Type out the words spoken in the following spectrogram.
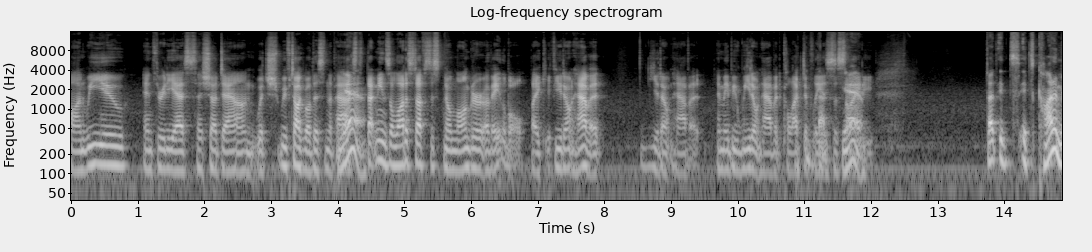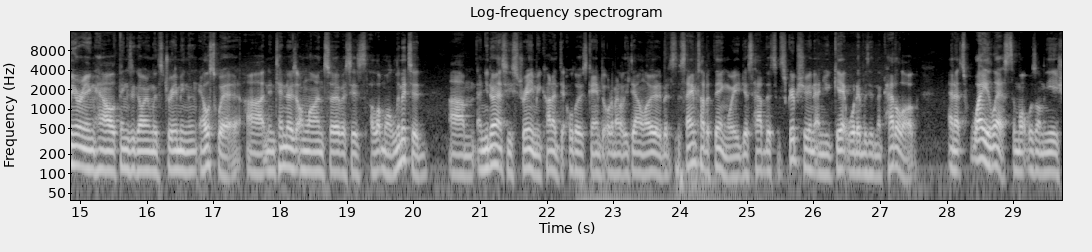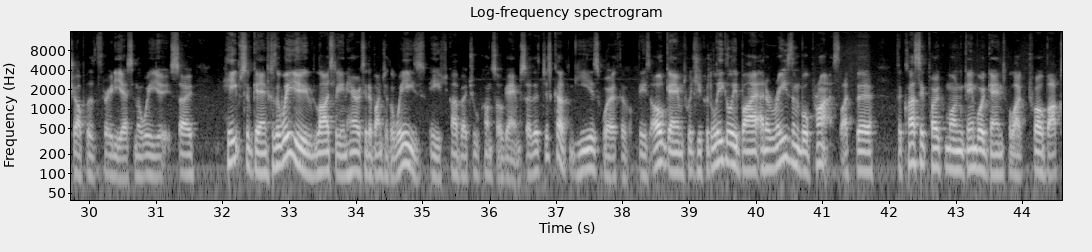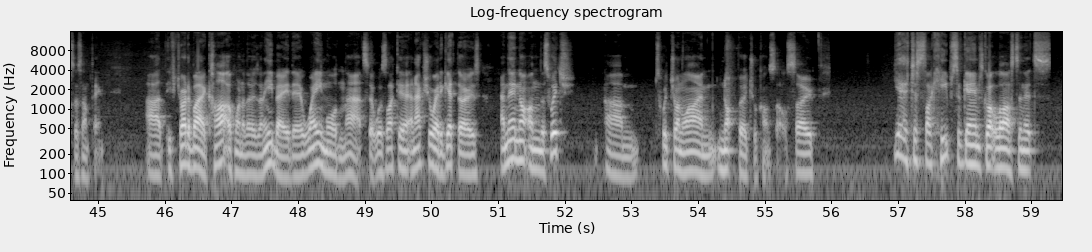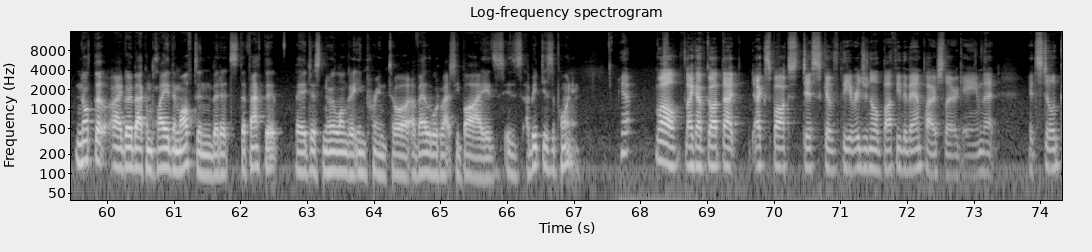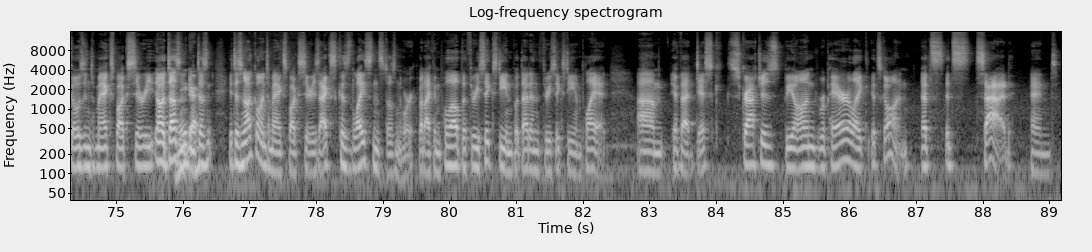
on Wii U and 3DS has shut down, which we've talked about this in the past. Yeah. That means a lot of stuff's just no longer available. Like if you don't have it, you don't have it, and maybe we don't have it collectively as society. That it's it's kind of mirroring how things are going with streaming elsewhere. Uh, Nintendo's online service is a lot more limited, um, and you don't actually stream. You kind of all those games are automatically downloaded, but it's the same type of thing where you just have the subscription and you get whatever's in the catalog, and it's way less than what was on the eShop with the 3DS and the Wii U. So heaps of games because the Wii U largely inherited a bunch of the Wii's e- uh, virtual console games. So there's just got years worth of these old games which you could legally buy at a reasonable price, like the the classic Pokemon Game Boy games were like 12 bucks or something. Uh, if you try to buy a cart of one of those on eBay, they're way more than that. So it was like a, an actual way to get those, and they're not on the Switch, um, Switch Online, not Virtual Console. So yeah, just like heaps of games got lost, and it's not that I go back and play them often, but it's the fact that they're just no longer in print or available to actually buy is is a bit disappointing. Yep. Well, like I've got that Xbox disc of the original Buffy the Vampire Slayer game that it still goes into my Xbox Series. No, it doesn't. Okay. It doesn't. It does not go into my Xbox Series X because the license doesn't work. But I can pull out the 360 and put that in the 360 and play it. Um, if that disc scratches beyond repair, like it's gone. That's it's sad. And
